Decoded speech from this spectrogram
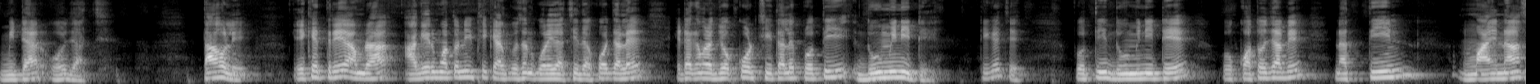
মিটার ও যাচ্ছে। তাহলে এক্ষেত্রে আমরা আগের মতনই ঠিক ক্যালকুলেশন করে যাচ্ছি। দেখো, তাহলে এটাকে আমরা যোগ করছি, তাহলে প্রতি দু মিনিটে, ঠিক আছে? প্রতি দু মিনিটে ও কত যাবে? না, তিন মাইনাস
